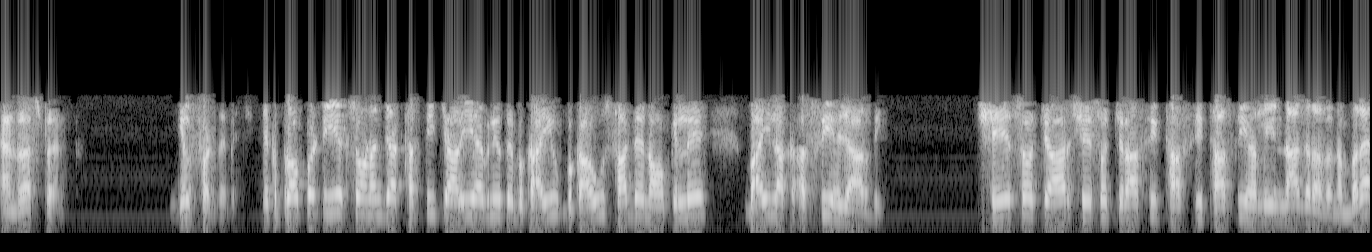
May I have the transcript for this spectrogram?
and restaurant Guildford ਦੇ ਵਿੱਚ। ਇੱਕ ਪ੍ਰਾਪਰਟੀ 149 38 40 ਐਵਨਿਊ ਤੇ ਬਕਾਊ ਬਕਾਊ 9.5 ਕਿੱਲੇ 22 ਲੱਖ 80 ਹਜ਼ਾਰ ਦੀ। 604 684 88 88 ਹਰਲੀਨ ਨਾਗਰਾ ਦਾ ਨੰਬਰ ਹੈ।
